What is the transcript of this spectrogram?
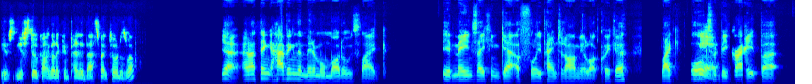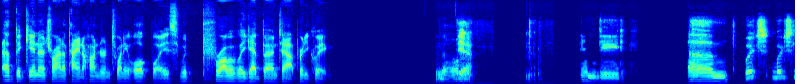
you've you've still kind of got a competitive aspect to it as well. Yeah, and I think having the minimal models, like, it means they can get a fully painted army a lot quicker. Like, orcs Yeah. would be great, but a beginner trying to paint 120 orc boys would probably get burnt out pretty quick. No, Yeah, Indeed. Um, which which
